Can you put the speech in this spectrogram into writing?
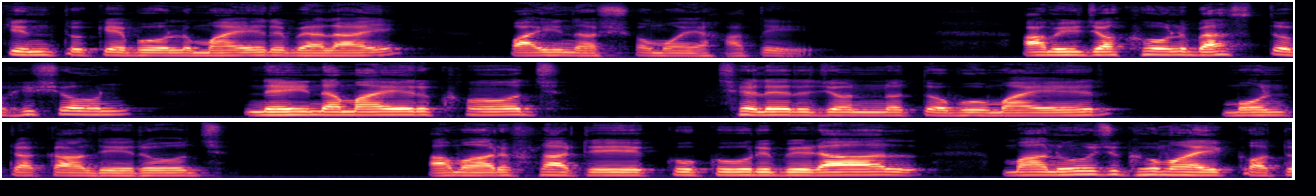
কিন্তু কেবল মায়ের বেলায় পাই না সময় হাতে। আমি যখন ব্যস্ত ভীষণ, নেই না মায়ের খোঁজ, ছেলের জন্য তবু মায়ের মনটা কাঁদে রোজ। আমার ফ্ল্যাটে কুকুর, বিড়াল, মানুষ ঘুমায় কত,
